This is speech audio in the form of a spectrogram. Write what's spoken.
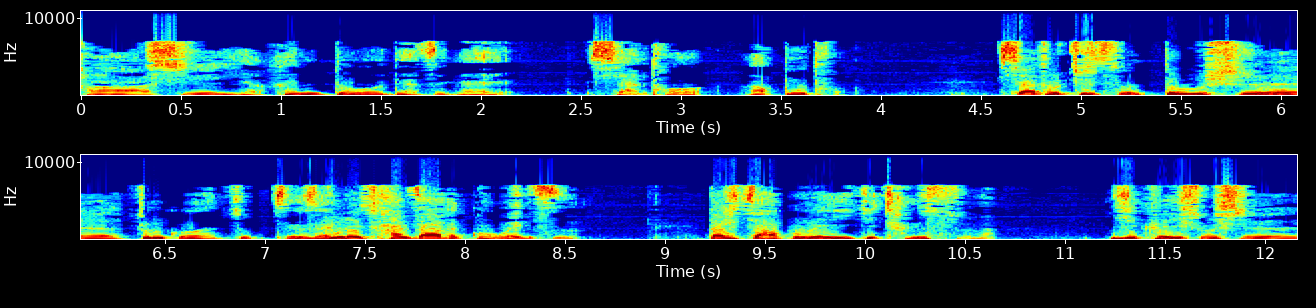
它是有很多的这个相妥和不妥。相妥之处都是中国中这人类创造的古文字，但是甲骨文已经成熟了。也可以说是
